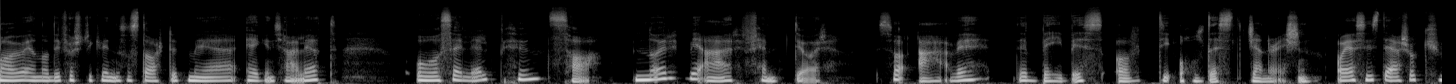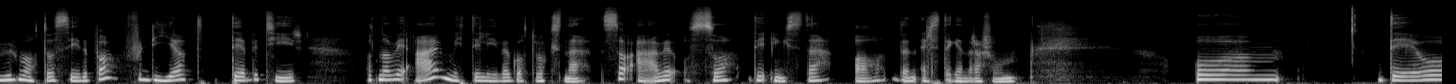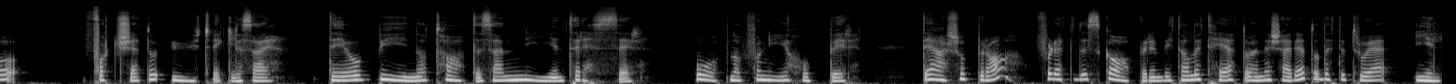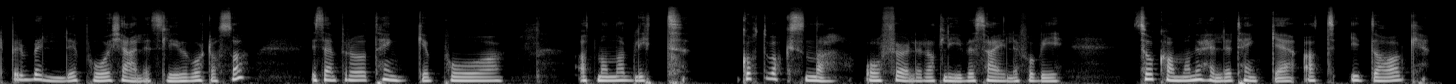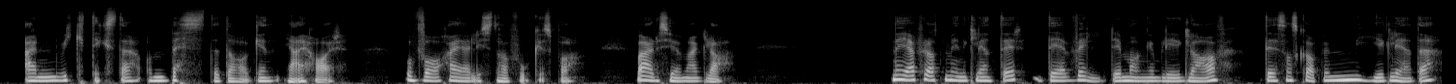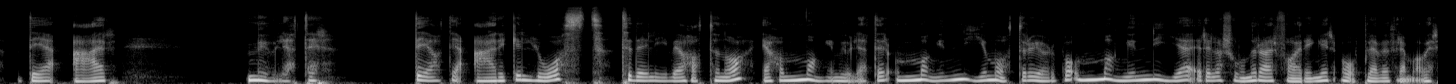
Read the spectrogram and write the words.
var jo en av de første kvinnene som startet med egenkjærlighet og selvhjelp, hun sa når vi er 50 år, så er vi the babies of the oldest generation. Og jeg syns det er så kul måte å si det på, fordi at det betyr at når vi er midt i livet godt voksne, så er vi også de yngste av den eldste generasjonen. Og um, det å fortsette å utvikle seg, det å begynne å ta til seg nye interesser, åpne opp for nye hobbyer, det er så bra. For dette det skaper en vitalitet og en nysgjerrighet, og dette tror jeg hjelper veldig på kjærlighetslivet vårt også. Istedenfor å tenke på at man har blitt godt voksen, da, og føler at livet seiler forbi, så kan man jo heller tenke at i dag er den viktigste og den beste dagen jeg har. Og hva har jeg lyst til å ha fokus på? Hva er det som gjør meg glad? Når jeg prater med mine klienter, det veldig mange blir glad av, det som skaper mye glede, det er muligheter. Det at jeg er ikke låst til det livet jeg har hatt til nå. Jeg har mange muligheter og mange nye måter å gjøre det på, og mange nye relasjoner og erfaringer å oppleve fremover.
